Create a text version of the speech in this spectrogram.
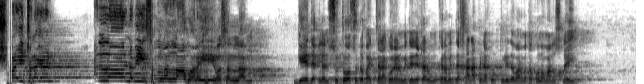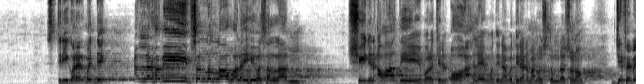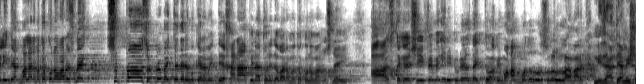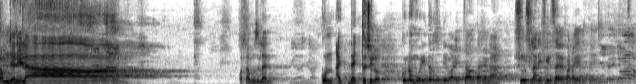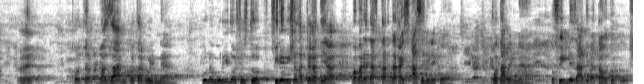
সবাই চলে গেলেন। আল্লাহর নবী সাল্লাল্লাহু আলাইহি ওয়াসাল্লাম গিয়ে দেখলেন, ছোট ছোট বাচ্চারা ঘরের মধ্যে যেটার মুখের মধ্যে খানা পিনা তুলে দেওয়ার মতো কোনো মানুষ নেই। স্ত্রী ঘরের মধ্যে আল্লাহর হাবিব সাল্লাল্লাহু আলাইহি ওয়াসাল্লাম সেই দিন আওয়াজ দিয়ে বলেছিলেন, ও আহলে মদিনা, মদিনার মানুষ, তোমরা শোনো, যে ফ্যামিলি দেখভালের মতো কোনো মানুষ নেই ছোট্ট ছোট্ট বাচ্চাদের মুখের মধ্যে খানা পিনা তুলে দেওয়ার মতো কোনো মানুষ নেই। আজ থেকে সেই ফ্যামিলির টোটাল দায়িত্ব আমি মোহাম্মদুর রসুল্লাহ আমার নিজ হাতে আমি সমঝে নিলাম। কথা বুঝলেন? কোন দায়িত্ব ছিল? কোনো মরিদর যদি বাড়ির চাল থাকে না শুসলানি ফির সাহেব ফাটাইয়ে দিতে। হ্যাঁ? কথা বাজান কথা কইন না। কোনো মরিদ অসুস্থ, ফিরে বিশ হাজার টাকা দিয়া বাবারে ডাক্তার দেখাইস, আসেনি রেকর্ড কথা কইন না, ও ফিরডে যা দিবা তাও তো কুশ।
